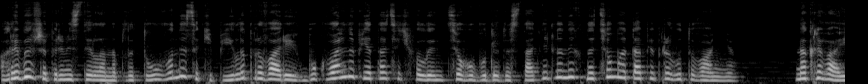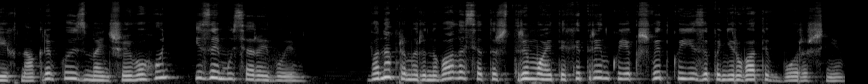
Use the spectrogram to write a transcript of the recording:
Гриби вже перемістила на плиту, вони закипіли, проварю їх буквально 15 хвилин. Цього буде достатньо для них на цьому етапі приготування. Накриваю їх накривкою, зменшую вогонь і займуся рибою. Вона примаринувалася, тож тримайте хитринку, як швидко її запанірувати в борошні.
